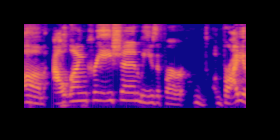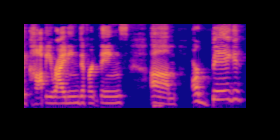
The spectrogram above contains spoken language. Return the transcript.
um, outline creation. We use it for a variety of copywriting, different things. Um, our big,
